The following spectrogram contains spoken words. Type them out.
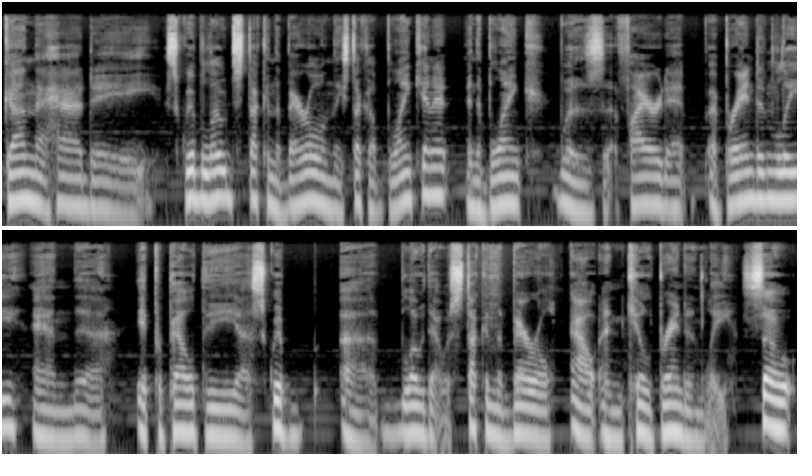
gun that had a squib load stuck in the barrel and they stuck a blank in it and the blank was fired at, Brandon Lee and uh, it propelled the uh, squib uh, load that was stuck in the barrel out and killed Brandon Lee. So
